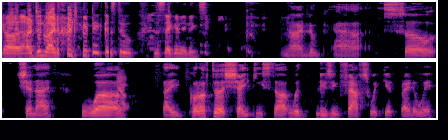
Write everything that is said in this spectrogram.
Uh, Arjun, why don't you take us through the second innings? Uh, look, uh, so Chennai were yeah. like got off to a shaky start with losing Faf's wicket right away,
